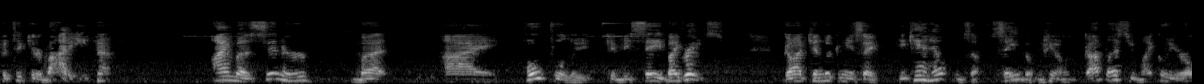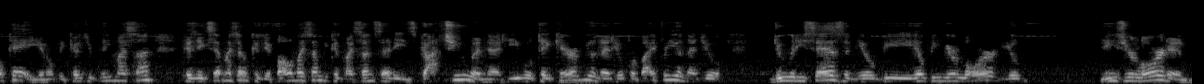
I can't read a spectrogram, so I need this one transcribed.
particular body, I'm a sinner, but I hopefully can be saved by grace. God can look at me and say, he can't help himself. Save him. You know, God bless you, Michael. You're okay. You know, because you believe my son, because you accept my son, because you follow my son, because my son said he's got you and that he will take care of you and that he'll provide for you and that you'll do what he says and you'll be he'll be your Lord. You'll he's your Lord and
